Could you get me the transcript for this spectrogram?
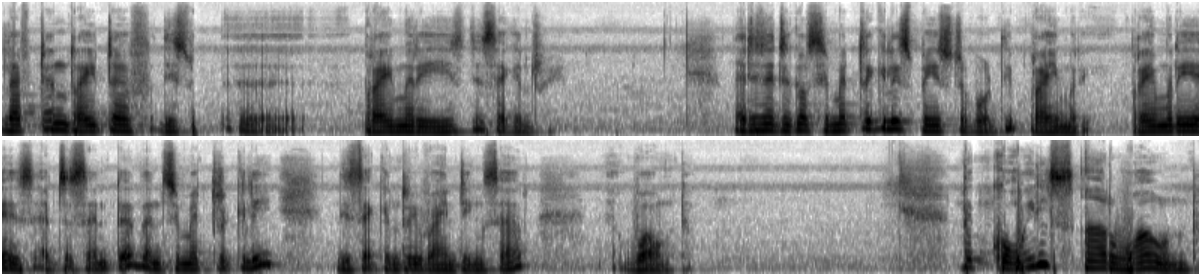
left and right of this uh, primary is the secondary. That is, it is called symmetrically spaced about the primary. Primary is at the center, then symmetrically the secondary windings are wound. The coils are wound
